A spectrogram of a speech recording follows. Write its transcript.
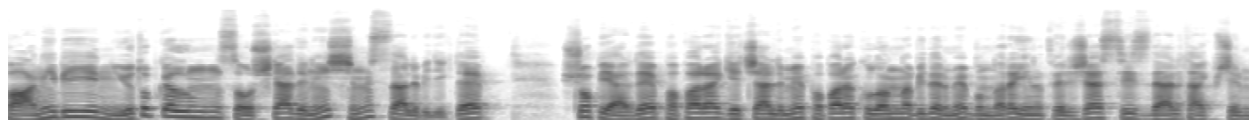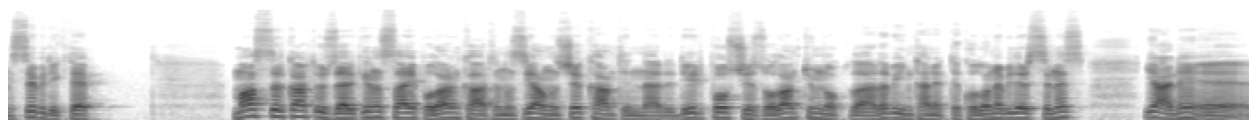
Fani Bey'in YouTube kanalınıza hoş geldiniz. Şimdi sizlerle birlikte Shopier'de Papara geçerli mi, Papara kullanılabilir mi? Bunlara yanıt vereceğiz. Siz değerli takipçilerimizle birlikte. Mastercard özelliklerine sahip olan kartınızı yalnızca kantinlerde değil post cihazı olan tüm noktalarda ve internette kullanabilirsiniz. Yani e,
